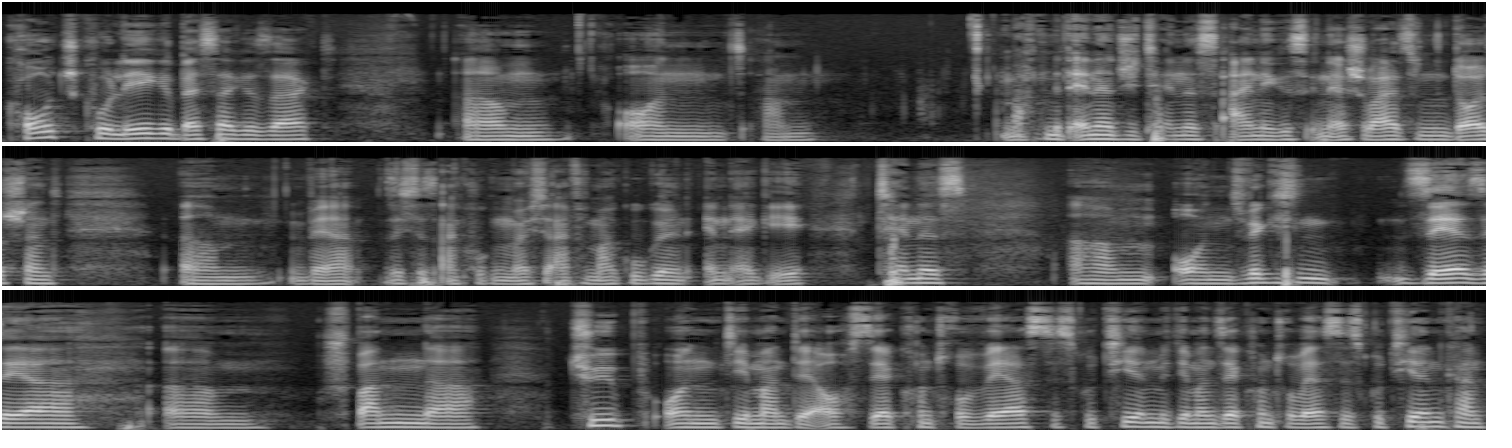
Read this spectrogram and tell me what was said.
Coach, Kollege besser gesagt, ähm, und ähm, macht mit Energy Tennis einiges in der Schweiz und in Deutschland. Ähm, wer sich das angucken möchte, einfach mal googeln, NRG Tennis. Ähm, und wirklich ein sehr, sehr ähm, spannender Typ und jemand, der auch sehr kontrovers diskutieren, mit dem man sehr kontrovers diskutieren kann,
